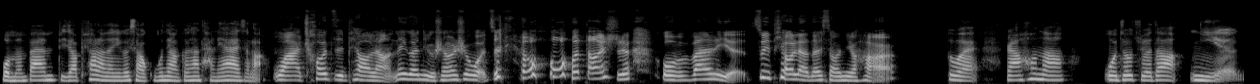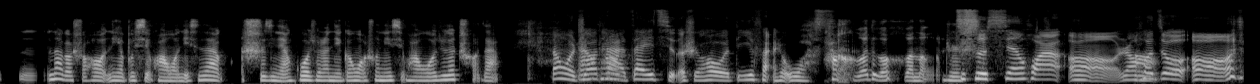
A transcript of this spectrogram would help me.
我们班比较漂亮的一个小姑娘跟她谈恋爱去了。哇，超级漂亮！那个女生是我最 我当时我们班里最漂亮的小女孩。对，然后呢？我就觉得你，那个时候你也不喜欢我，你现在十几年过去了，你跟我说你喜欢我，我觉得扯淡。当我知道他俩在一起的时候，我第一反应是哇，他何德何能？这是鲜花，嗯，然后就，嗯，就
